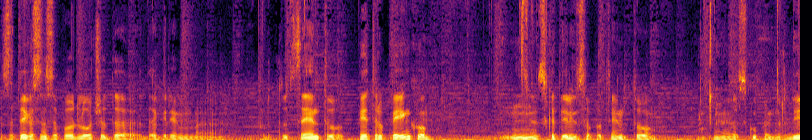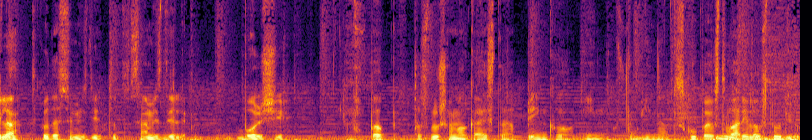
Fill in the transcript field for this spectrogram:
Zato sem se pa odločil, da, da grem uh, producentu Petru Penku, s katerim so potem to eh, skupaj naredila. Tako da se mi zdi tudi sam izdelek boljši. No, pa poslušamo, kaj sta Pinko in Fugina skupaj ustvarila v studiu.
